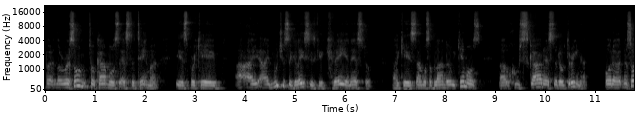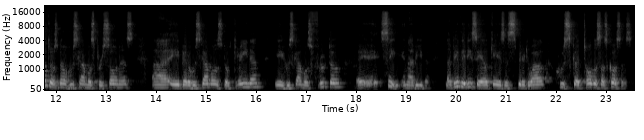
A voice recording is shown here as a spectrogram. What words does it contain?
la razón tocamos este tema es porque hay, hay muchas iglesias que creen esto, uh, que estamos hablando y queremos uh, juzgar esta doctrina. Ahora, nosotros no juzgamos personas, y, pero juzgamos doctrina y juzgamos fruto, eh, sí, en la vida. La Biblia dice, el que es espiritual juzga todas las cosas.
